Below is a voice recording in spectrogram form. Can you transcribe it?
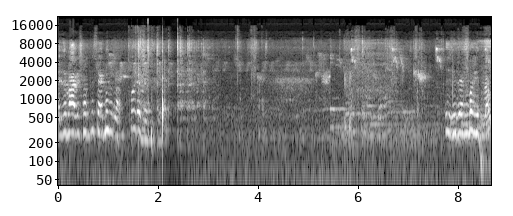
এই যে মারে সব কিছু এনে দিলাম। করে যে রং বহে দিলাম।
